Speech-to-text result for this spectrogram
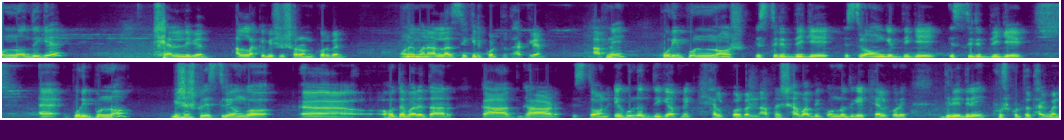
অন্যদিকে খেয়াল নেবেন, আল্লাহকে বেশি স্মরণ করবেন। মনে মনে আল্লাহ জিকির করতে থাকলেন। আপনি পরিপূর্ণ স্ত্রীর দিকে, স্ত্রী অঙ্গের দিকে, স্ত্রীর দিকে পরিপূর্ণ, বিশেষ করে স্ত্রী অঙ্গ হতে পারে তার কাঁধ, ঘাড়, স্তন এগুলোর দিকে আপনি খেয়াল করবেন না। আপনি স্বাভাবিক অন্যদিকে খেয়াল করে ধীরে ধীরে ফুস করতে থাকবেন।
